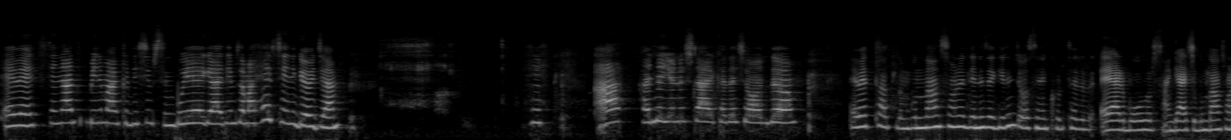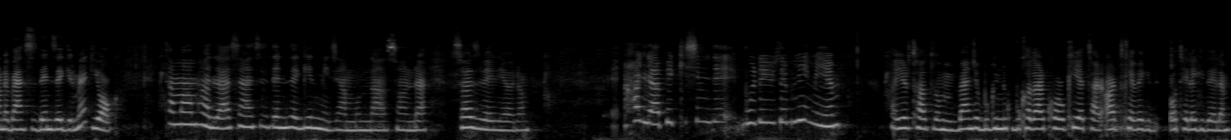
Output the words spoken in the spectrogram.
Evet sen artık benim arkadaşımsın. Bu yere geldiğim zaman hep seni göreceğim. Aa, hadi Yunus'la arkadaş oldum. Evet tatlım bundan sonra denize girince o seni kurtarır eğer boğulursan. Gerçi bundan sonra bensiz denize girmek yok. Tamam hala sensiz denize girmeyeceğim bundan sonra. Söz veriyorum. E, Hala peki şimdi burada yüzebilir miyim? Hayır tatlım bence bugünlük bu kadar korku yeter. Artık eve otele gidelim.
